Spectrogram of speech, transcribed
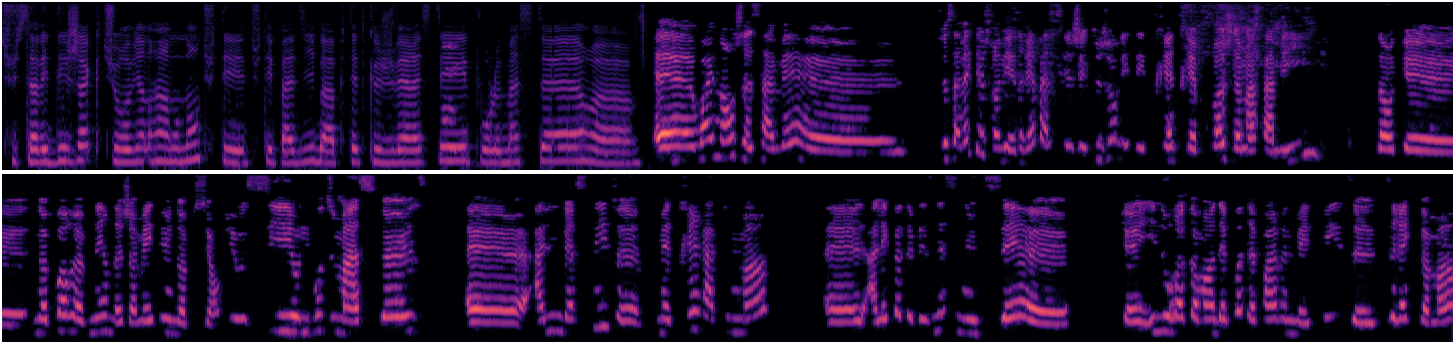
tu savais déjà que tu reviendrais à un moment, tu t'es, tu t'es pas dit, bah peut-être que je vais rester pour le master. Euh... Euh, ouais, non, je savais, euh, je savais que je reviendrais parce que j'ai toujours été très très proche de ma famille. Donc euh, ne pas revenir n'a jamais été une option. Puis aussi au niveau du master, euh, à l'université, mais très rapidement, à l'école de business, ils nous disaient qu'il nous recommandait pas de faire une maîtrise euh, directement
